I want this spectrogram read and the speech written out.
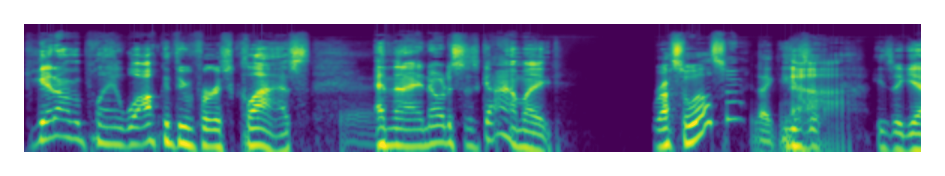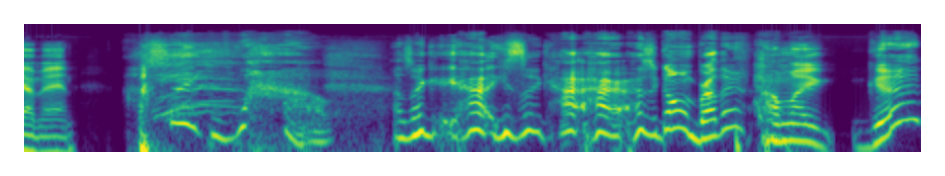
get on the plane, walking through first class, and then I noticed this guy. I'm like, Russell Wilson? Like, he's nah. like, he's like, yeah, man. I was like, wow. I was like, how, he's like, how, how, how's it going, brother? I'm like, good.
